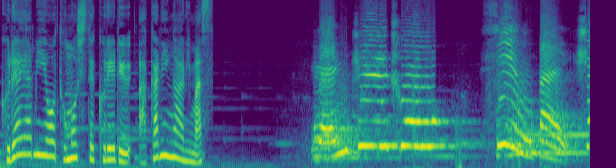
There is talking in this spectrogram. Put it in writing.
暗闇を灯してくれる明かりがあります。人之初，性本善。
